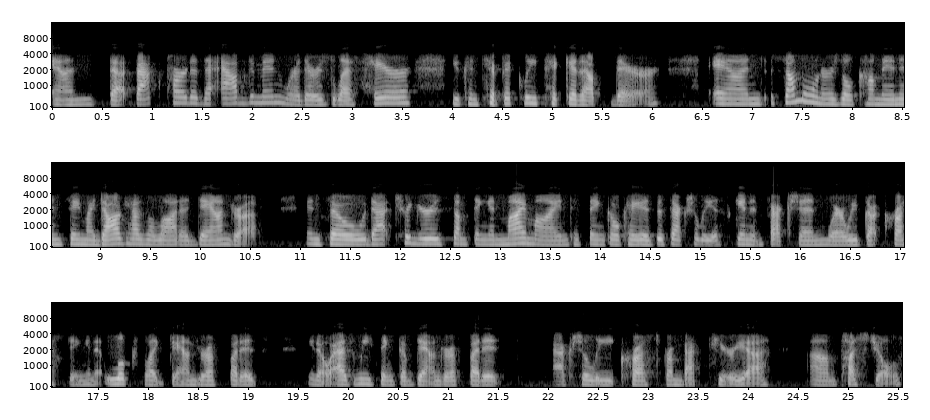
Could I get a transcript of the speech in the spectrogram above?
and that back part of the abdomen where there's less hair, you can typically pick it up there. And some owners will come in and say, My dog has a lot of dandruff. And so that triggers something in my mind to think, okay, is this actually a skin infection where we've got crusting and it looks like dandruff, but it's, you know, as we think of dandruff, but it's actually crust from bacteria um, pustules.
